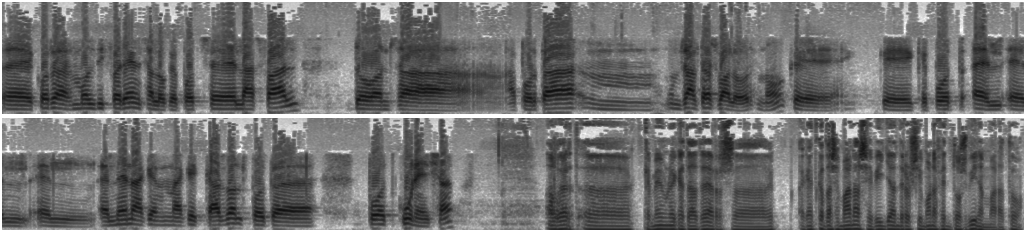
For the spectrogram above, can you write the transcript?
eh, coses molt diferents a lo que pot ser l'asfalt, doncs eh, aporta mm, uns altres valors, no?, que, que, que pot el, el, el, el nen en aquest cas doncs, pot, eh, pot conèixer. Albert, eh, canviem una miqueta de terç. Eh, aquest cap de setmana a Sevilla Andreu Simón ha fet 2.20 en marató.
